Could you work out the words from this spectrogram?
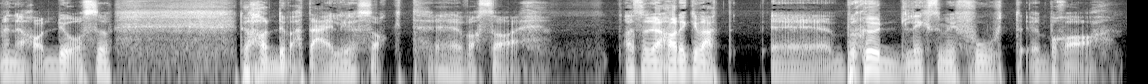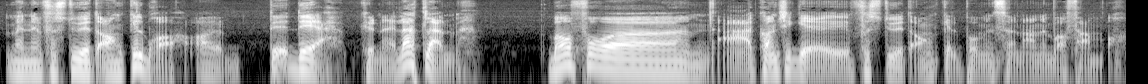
men det hadde jo også Det hadde vært deilig å sagt eh, hva sa jeg? Altså, det hadde ikke vært eh, brudd liksom i fot bra, men en forstuet ankel bra, det, det kunne jeg lett levd med. Bare for å eh, Kanskje ikke forstuet ankel på min sønn, han er bare fem år.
